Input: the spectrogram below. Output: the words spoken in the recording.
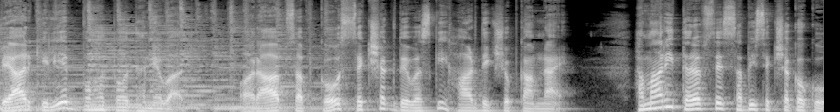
प्यार के लिए बहुत बहुत धन्यवाद और आप सबको शिक्षक दिवस की हार्दिक शुभकामनाएँ। हमारी तरफ़ से सभी शिक्षकों को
